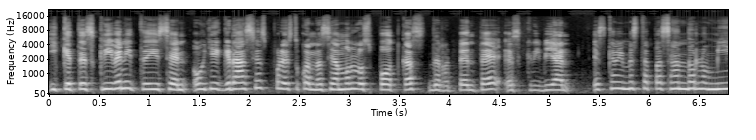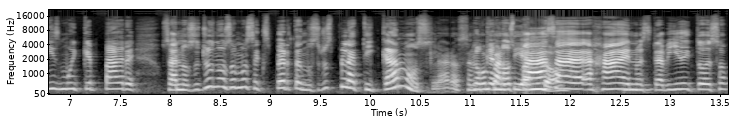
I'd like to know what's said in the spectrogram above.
y que te escriben y te dicen, oye, gracias por esto. Cuando hacíamos los podcasts, de repente escribían, es que a mí me está pasando lo mismo y qué padre. O sea, nosotros no somos expertas, nosotros platicamos Claro, lo que nos pasa ajá, en nuestra vida y todo eso.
